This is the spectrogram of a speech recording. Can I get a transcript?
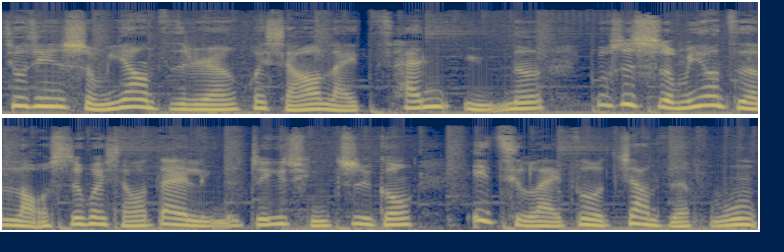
究竟什么样子的人会想要来参与呢？又是什么样子的老师会想要带领的这一群志工一起来做这样子的服务？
